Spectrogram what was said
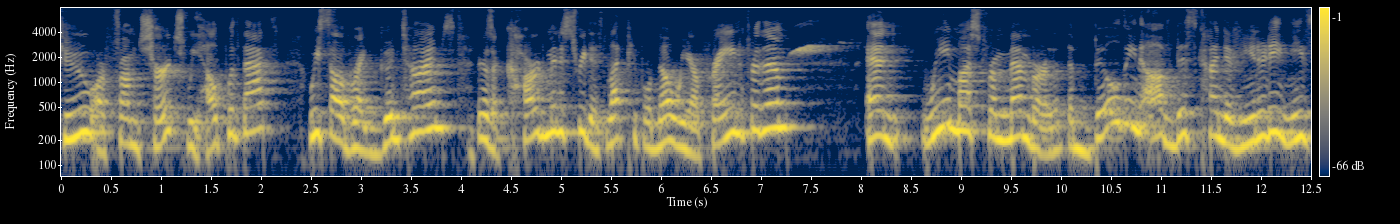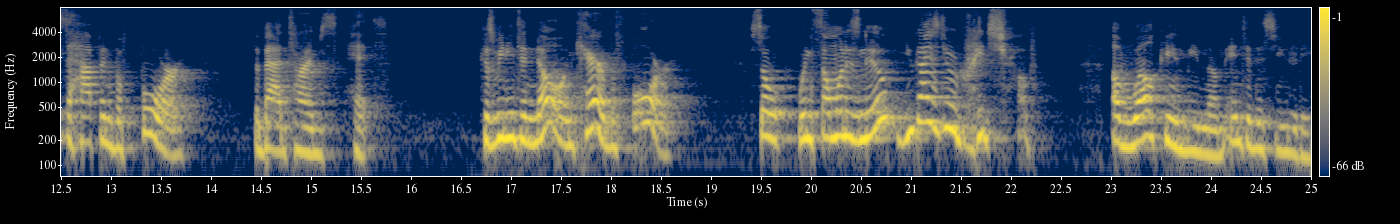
to or from church, we help with that. We celebrate good times. There's a card ministry to let people know we are praying for them. And we must remember that the building of this kind of unity needs to happen before the bad times hit. Because we need to know and care before. So when someone is new, you guys do a great job of welcoming them into this unity.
